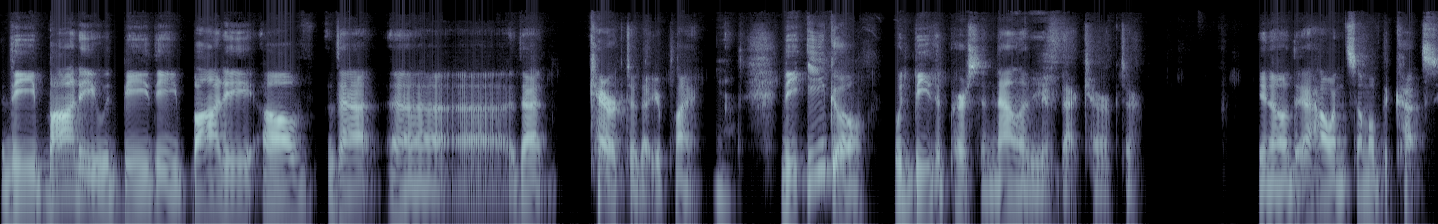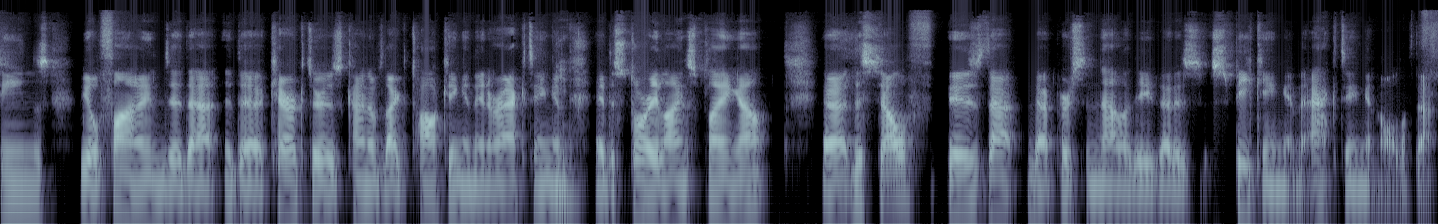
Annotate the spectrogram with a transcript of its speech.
The body would be the body of that uh, that character that you're playing. Yeah. The ego would be the personality of that character. You know, the, how in some of the cut scenes you'll find that the characters kind of like talking and interacting and yeah. the storylines playing out. Uh, the self is that that personality that is speaking and acting and all of that.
